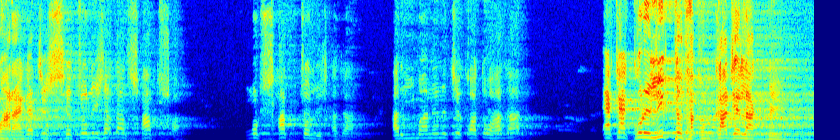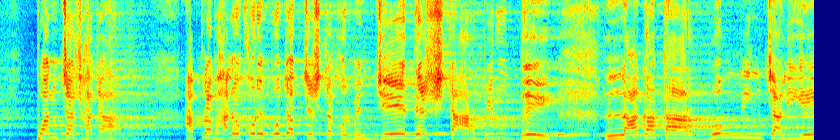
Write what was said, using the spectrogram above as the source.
মারা গেছে হাজার সাতশো। সাতচল্লিশ হাজার। আর কত হাজার? এক এক করে লিখতে থাকুন, কাজে লাগবে। পঞ্চাশ হাজার। আপনারা ভালো করে বোঝার চেষ্টা করবেন যে দেশটার বিরুদ্ধে লাগাতার বোম্বিং চালিয়ে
